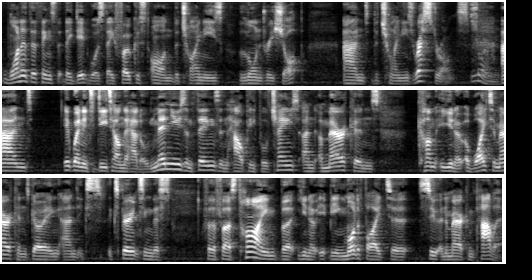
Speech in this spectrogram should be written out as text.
one of the things that they did was they focused on the Chinese laundry shop and the Chinese restaurants. Hmm. And it went into detail and they had old menus and things and how people changed. And Americans come you know, a white Americans going and ex- experiencing this for the first time, but you know, it being modified to suit an American palate.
